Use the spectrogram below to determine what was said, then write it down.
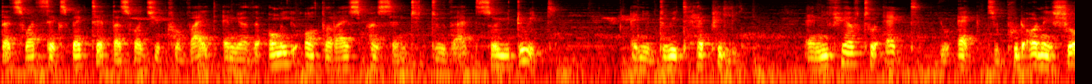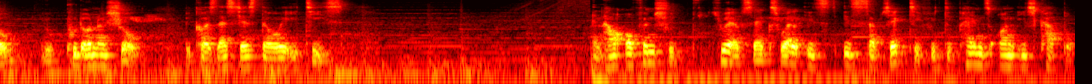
That's what's expected that's what you provide and you're the only authorized person to do that so you do it. And you do it happily. And if you have to act you act. You put on a show you put on a show because that's just the way it is. And how often should you have sex? Well, it's, it's subjective. It depends on each couple.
